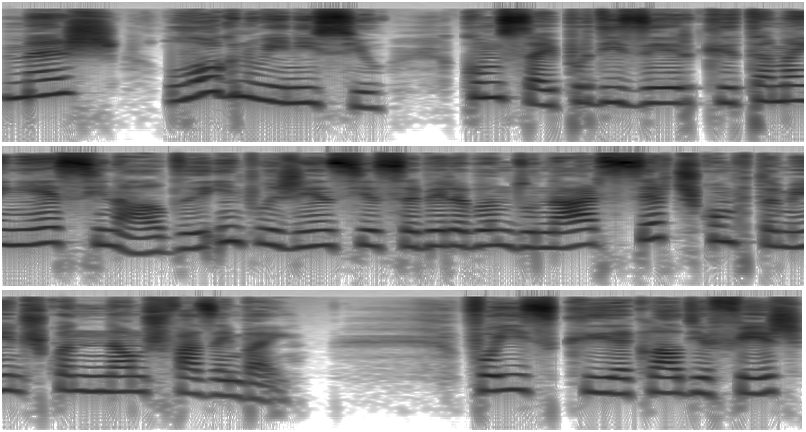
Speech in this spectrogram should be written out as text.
mas logo no início comecei por dizer que também é sinal de inteligência saber abandonar certos comportamentos quando não nos fazem bem. Foi isso que a Cláudia fez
